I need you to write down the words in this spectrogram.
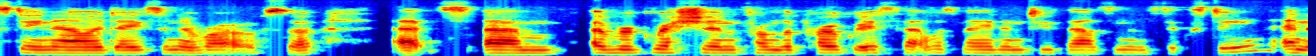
16 hour days in a row. So it's um, a regression from the progress that was made in 2016. And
